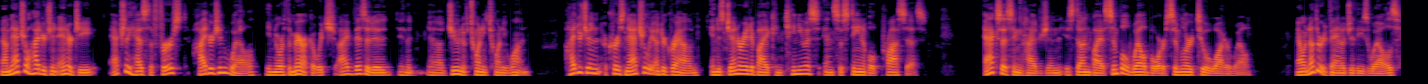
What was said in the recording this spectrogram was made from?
Now, Natural Hydrogen Energy actually has the first hydrogen well in North America, which I visited in the uh, June of 2021. Hydrogen occurs naturally underground and is generated by a continuous and sustainable process. Accessing hydrogen is done by a simple well bore similar to a water well. Now, another advantage of these wells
